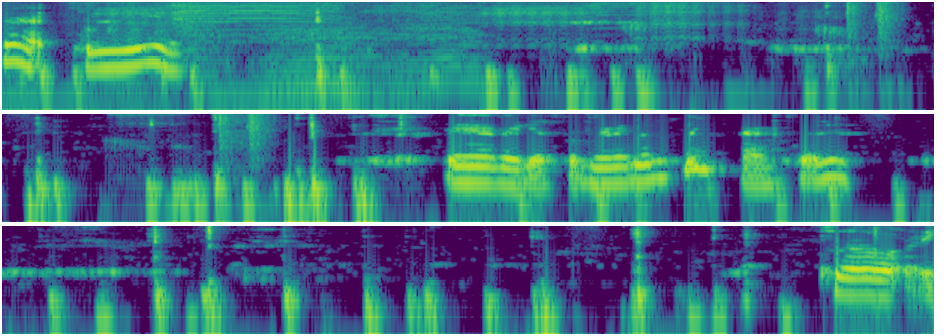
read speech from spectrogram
that, so yeah. And I guess I'm gonna go to sleep now, so yeah. So I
